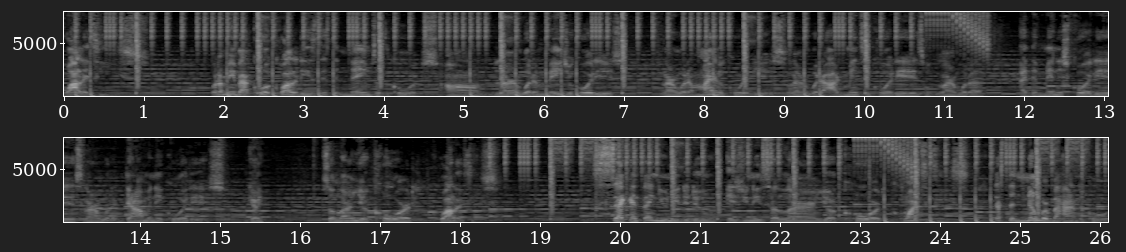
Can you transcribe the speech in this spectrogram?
qualities. What I mean by chord qualities is the names of the chords. Um, learn what a major chord is, learn what a minor chord is, learn what an augmented chord is, learn what a, a diminished chord is, learn what a dominant chord is, okay? So learn your chord qualities. Second thing you need to do is you need to learn your chord quantities. That's the number behind the chord.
